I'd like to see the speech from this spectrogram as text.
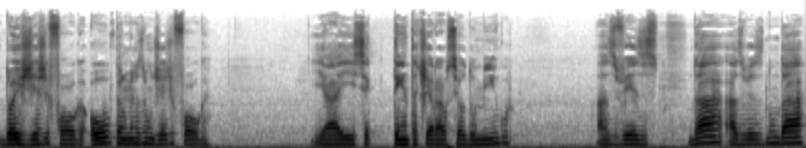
dois dias de folga, ou pelo menos um dia de folga. E aí você tenta tirar o seu domingo. Às vezes dá, às vezes não dá.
